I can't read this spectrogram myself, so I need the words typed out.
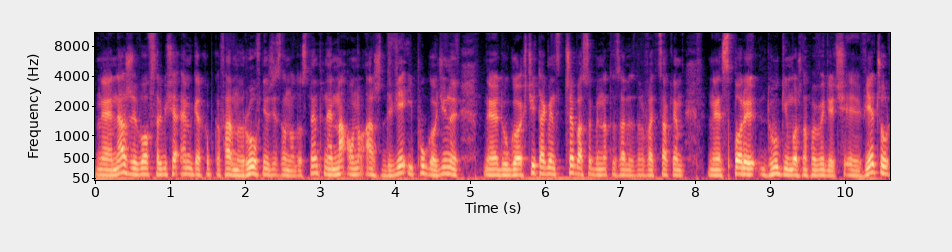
e, na żywo w serwisie mgr.farm, również jest ono dostępne, ma ono aż 2,5 godziny e, długości, tak więc trzeba sobie na to zarezerwować całkiem e, spory, długi, można powiedzieć, e, wieczór.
